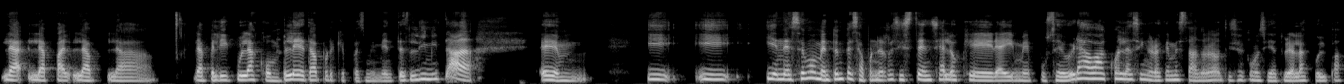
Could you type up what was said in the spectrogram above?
la, la, la, la película completa porque pues mi mente es limitada. Em, y, y, y, en ese momento empecé a poner resistencia a lo que era y me puse brava con la señora que me está dando la noticia como si ella tuviera la culpa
